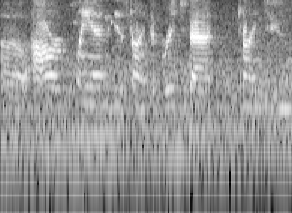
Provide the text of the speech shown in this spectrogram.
Uh, our plan is trying to bridge that trying to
